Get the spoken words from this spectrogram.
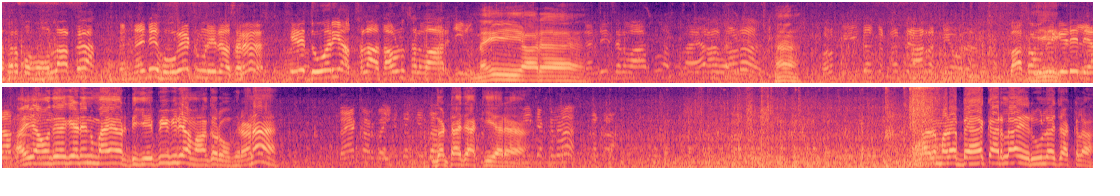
ਅਸਰ ਪਹੁੰਚ ਲਾ ਪਿਆ। ਨਹੀਂ ਨਹੀਂ ਹੋ ਗਿਆ ਟੂਣੇ ਦਾ ਅਸਰ। ਇਹਨੇ ਦੋ ਵਾਰੀ ਹੱਥ ਲਾਤਾ ਉਹਨੂੰ ਸਲਵਾਰ ਜੀ ਨੂੰ। ਨਹੀਂ ਯਾਰ। ਗੰਦੀ ਸਲਵਾਰ ਨੂੰ ਹੱਥ ਲਾਇਆ ਹੁਣ ਹਾਂ। ਹੁਣ ਬੀਜ ਦਾ ਕੱਟਾ ਤਿਆਰ ਰੱਖੇ ਹੋਣਾ ਬਸ ਆਉਂਦੇ ਗੇੜੇ ਲਿਆ ਆਈ ਆਉਂਦੇ ਗੇੜੇ ਨੂੰ ਮੈਂ ਡੀਏਪੀ ਵੀ ਲਿਆਵਾਂ ਘਰੋਂ ਫਿਰ ਹਨਾ? ਮੈਂ ਕਰ ਬਾਈ ਗੱਟਾ ਚੱਕ ਯਾਰ। ਕੀ ਚੱਕਣਾ? ਕੱਟਾ ਚੱਲ ਮੜਾ ਬੈਕ ਕਰ ਲਾ ਇਹ ਰੂਲਾ ਚੱਕ ਲਾ।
